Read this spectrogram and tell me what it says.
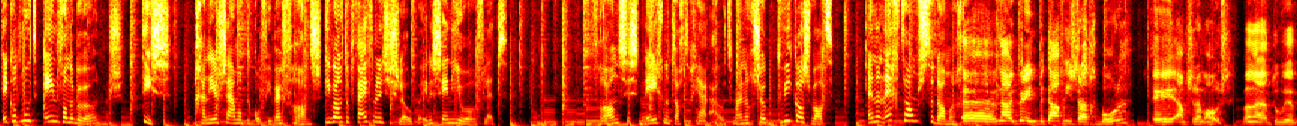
Ik ontmoet één van de bewoners, Ties. We gaan eerst samen op de koffie bij Frans. Die woont op vijf minuutjes lopen in een seniorenflat. Frans is 89 jaar oud, maar nog zo kwiek als wat. En een echte Amsterdammer. Uh, nou, ik ben in Bataviastraat geboren, in Amsterdam-Oost. Uh, toen we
